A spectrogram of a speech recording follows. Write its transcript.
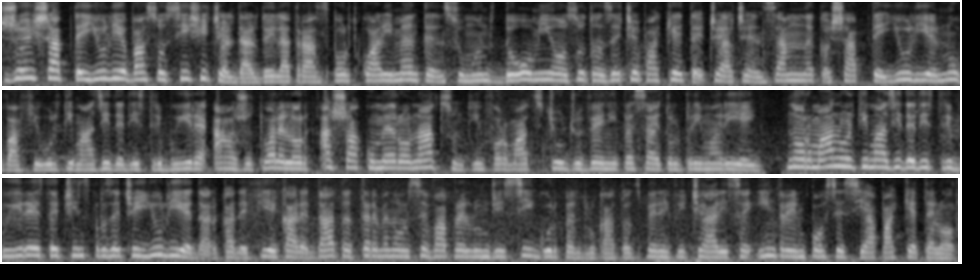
Joi 7 iulie va sosi și cel de-al doilea transport cu alimente, însumând 2110 pachete, ceea ce înseamnă că 7 iulie nu va fi ultima zi de distribuire a ajutoarelor, așa cum eronat sunt informați giugiuvenii pe site-ul primăriei. Normal, ultima zi de distribuire este 15 iulie, dar ca de fiecare dată, termenul se va prelungi sigur pentru ca toți beneficiarii să intre în posesia pachetelor.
